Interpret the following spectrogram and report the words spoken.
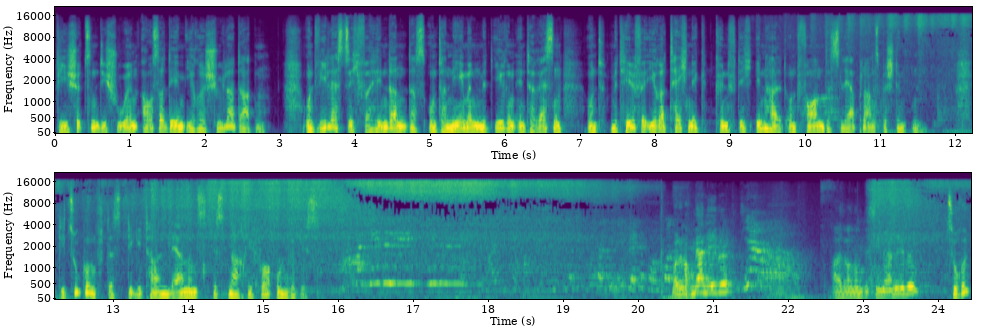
Wie schützen die Schulen außerdem ihre Schülerdaten? Und wie lässt sich verhindern, dass Unternehmen mit ihren Interessen und mit Hilfe ihrer Technik künftig Inhalt und Form des Lehrplans bestimmten? Die Zukunft des digitalen Lernens ist nach wie vor ungewiss. Wollt ihr noch mehr Nebel? Also noch ein bisschen mehr Nebel. Zurück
